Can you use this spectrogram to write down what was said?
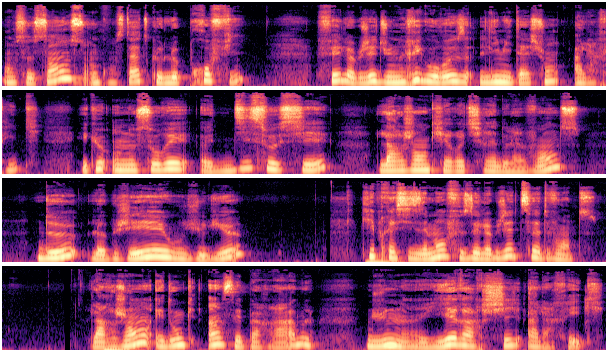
En ce sens, on constate que le profit fait l'objet d'une rigoureuse limitation à la RIC, et qu'on ne saurait euh, dissocier l'argent qui est retiré de la vente de l'objet ou du lieu qui précisément faisait l'objet de cette vente. L'argent est donc inséparable d'une hiérarchie à la RIC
